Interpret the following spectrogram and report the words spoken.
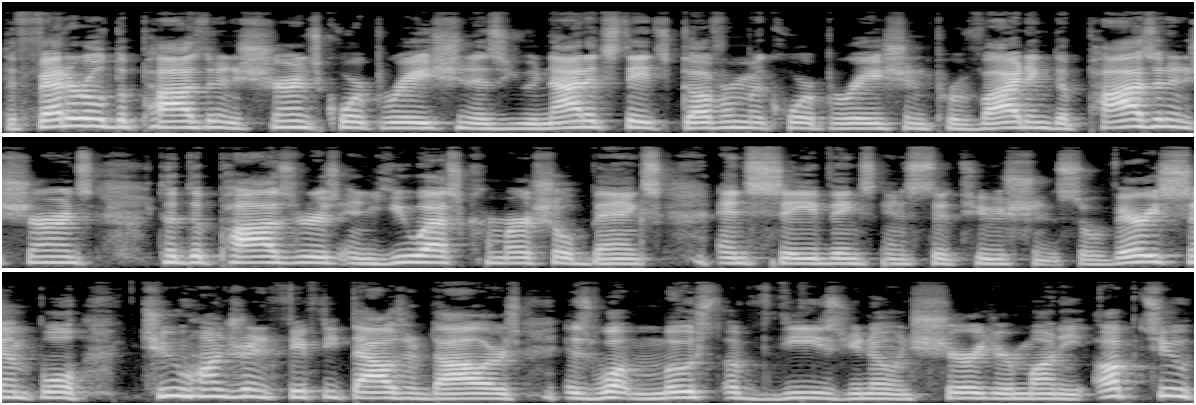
The Federal Deposit Insurance Corporation is a United States government corporation providing deposit insurance to depositors in U.S. commercial banks and savings institutions. So very simple. $250,000 is what most of these, you know, insure your money up to.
